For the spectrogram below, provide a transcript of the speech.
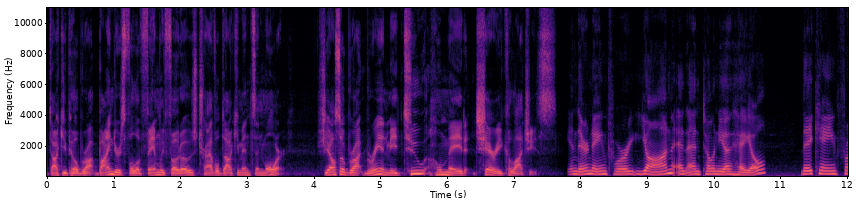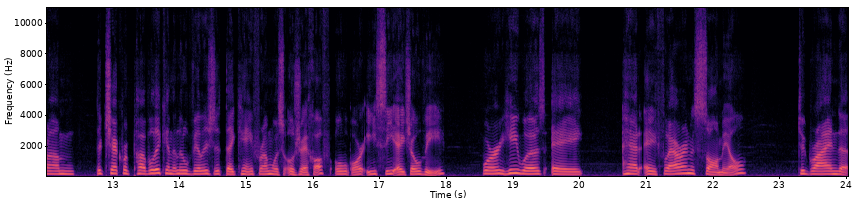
Dokupil brought binders full of family photos, travel documents, and more. She also brought Bree and me two homemade cherry kolaches. And their name for Jan and Antonia Hale. They came from the Czech Republic, and the little village that they came from was Ořechov, O or E C H O V, where he was a had a flour and a sawmill to grind the,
